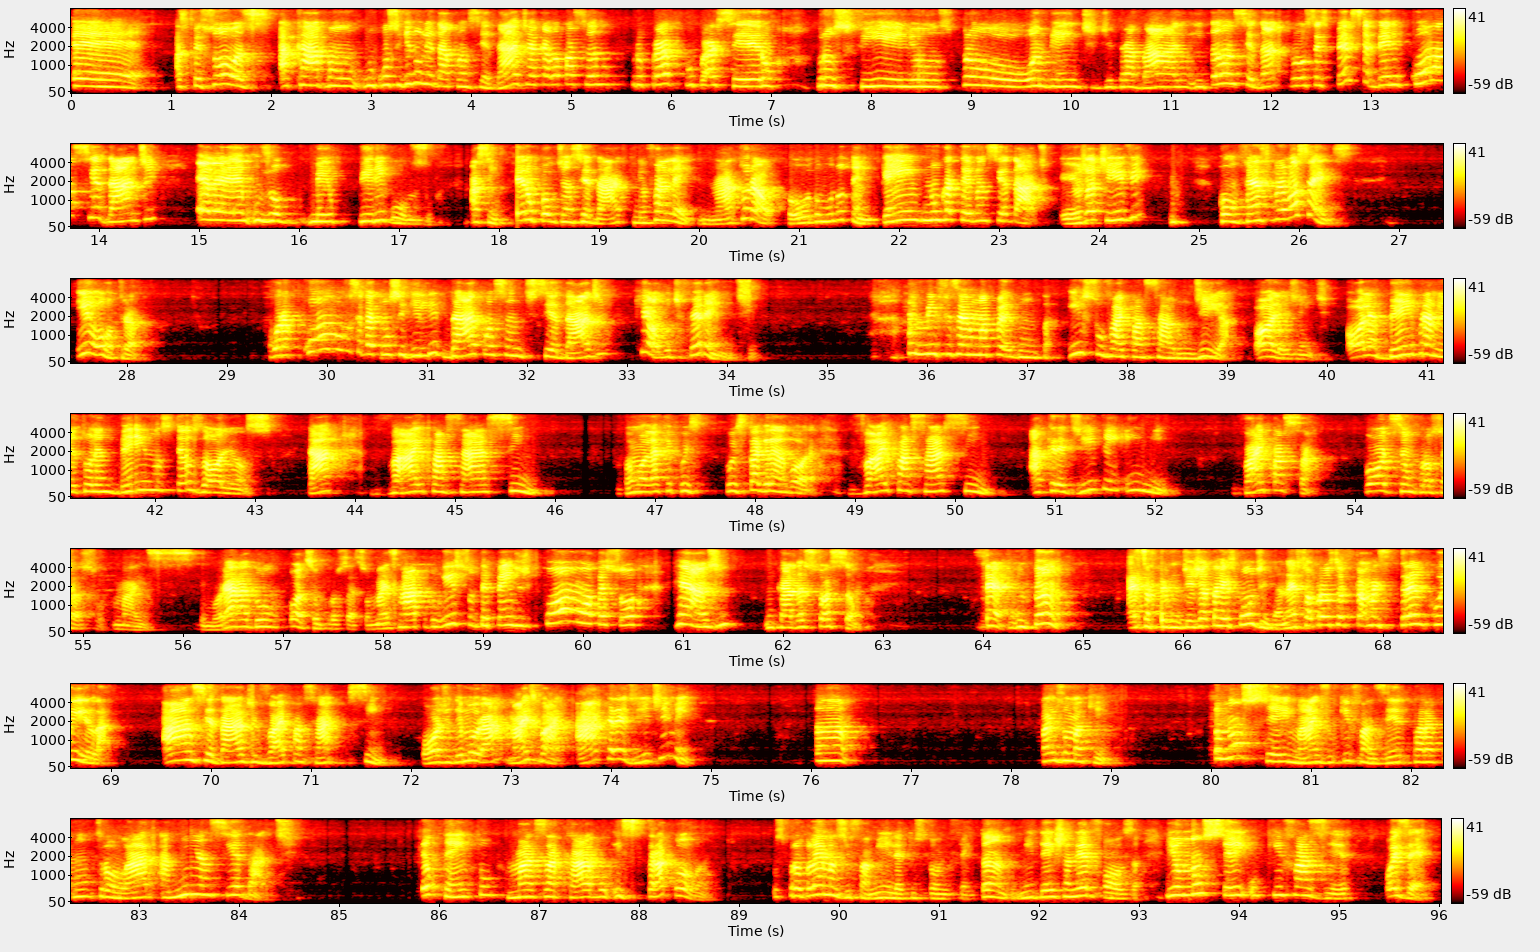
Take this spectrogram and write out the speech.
é, as pessoas acabam não conseguindo lidar com a ansiedade e acaba passando para o parceiro, para os filhos, para o ambiente de trabalho. Então, a ansiedade, para vocês perceberem como a ansiedade ela é um jogo meio perigoso assim, ter um pouco de ansiedade, como eu falei, natural, todo mundo tem. Quem nunca teve ansiedade? Eu já tive, confesso para vocês. E outra, agora, como você vai conseguir lidar com essa ansiedade, que é algo diferente? Aí me fizeram uma pergunta: isso vai passar um dia? Olha, gente, olha bem para mim, eu estou olhando bem nos teus olhos, tá? Vai passar sim. Vamos olhar aqui para o Instagram agora. Vai passar sim. Acreditem em mim. Vai passar. Pode ser um processo mais demorado, pode ser um processo mais rápido. Isso depende de como a pessoa reage em cada situação. Certo? Então, essa perguntinha já está respondida, né? Só para você ficar mais tranquila. A ansiedade vai passar, sim. Pode demorar, mas vai. Acredite em mim. Ah, mais uma aqui. Eu não sei mais o que fazer para controlar a minha ansiedade. Eu tento, mas acabo extrapolando. Os problemas de família que estou enfrentando me deixam nervosa e eu não sei o que fazer. Pois é,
